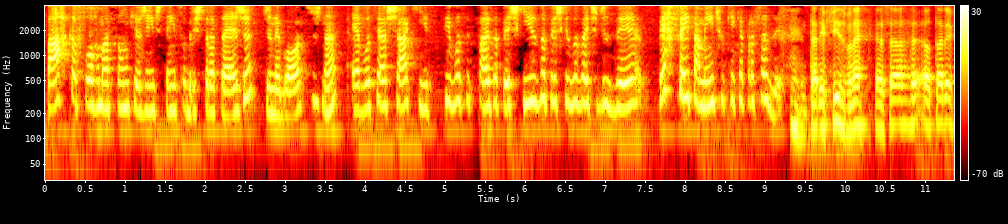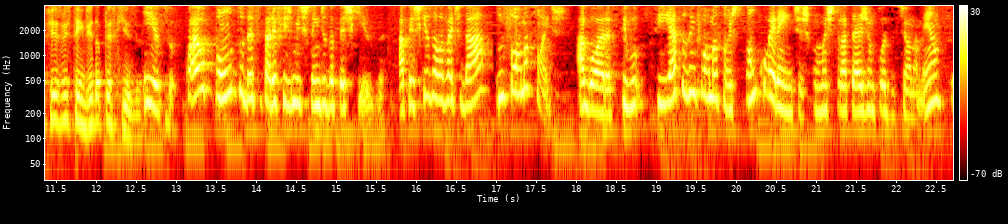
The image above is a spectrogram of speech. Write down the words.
parca formação que a gente tem sobre estratégia de negócios, né? É você achar que se você faz a pesquisa, a pesquisa vai te dizer perfeitamente o que, é para fazer. tarefismo, né? Essa é o tarefismo estendido à pesquisa. Isso. Qual é o ponto desse tarefismo estendido à pesquisa? A pesquisa ela vai te dar informações. Agora, se, se essas informações são coerentes com uma estratégia e um posicionamento,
